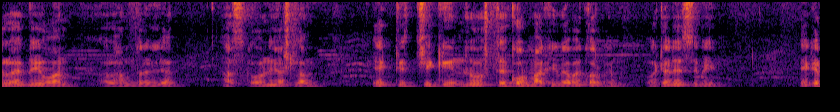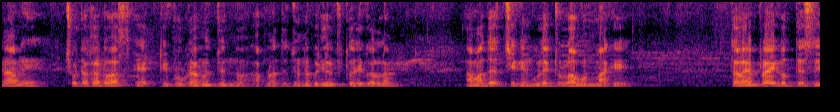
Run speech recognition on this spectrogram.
হ্যালো এভরিওয়ান আলহামদুলিল্লাহ আজকেও নিয়ে আসলাম, একটি চিকেন রোস্টের কোরমা কীভাবে করবেন, ওইটা রেসিপি এখানে আমি ছোটোখাটো আজকে একটি প্রোগ্রামের জন্য আপনাদের জন্য ভিডিওটি তৈরি করলাম। আমাদের চিকেনগুলো একটু লবণ মাখি। তেলায় ফ্রাই করতেছি।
